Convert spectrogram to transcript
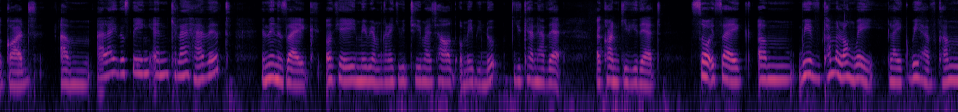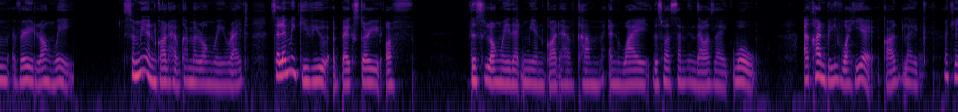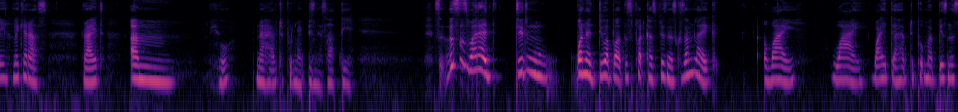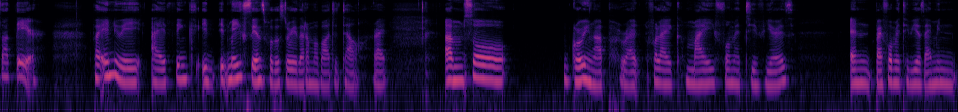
God, um, I like this thing and can I have it? And then it's like, okay, maybe I'm gonna give it to you, my child, or maybe nope, you can't have that. I can't give you that. So it's like, um, we've come a long way. Like we have come a very long way. So, me and God have come a long way, right? So, let me give you a backstory of this long way that me and God have come and why this was something that was like, whoa, I can't believe we're here, God. Like, okay, look at us, right? Um, yo, now I have to put my business out there. So, this is what I didn't want to do about this podcast business because I'm like, why? Why? Why do I have to put my business out there? But anyway, I think it, it makes sense for the story that I'm about to tell, right? Um, so growing up, right, for like my formative years, and by formative years I mean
